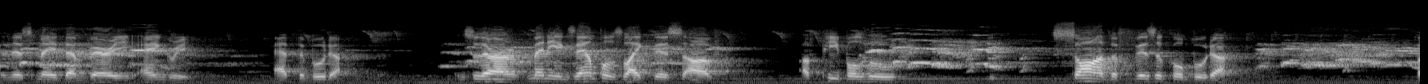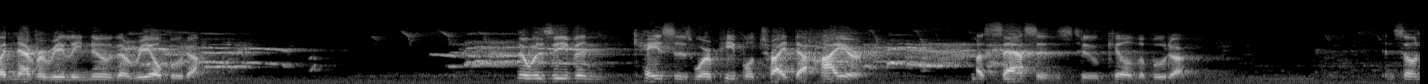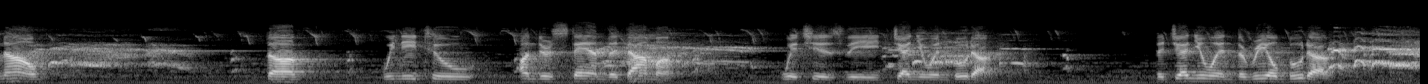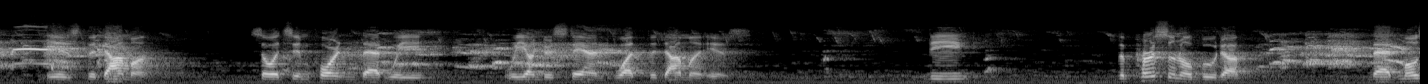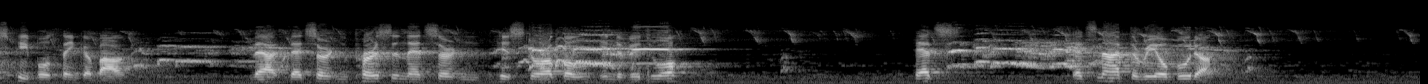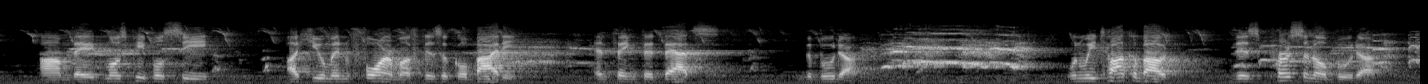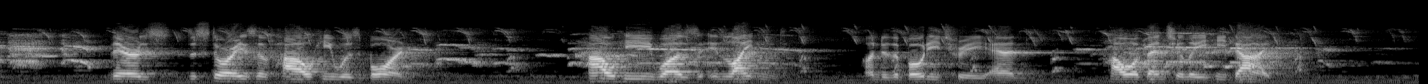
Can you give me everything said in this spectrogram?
And this made them very angry at the Buddha. So there are many examples like this of of people who saw the physical Buddha but never really knew the real Buddha. There was even cases where people tried to hire assassins to kill the Buddha. And so now the we need to understand the Dhamma which is the genuine Buddha. The genuine, the real Buddha is the Dhamma. So it's important that we, we understand what the Dhamma is. The, the personal Buddha that most people think about, that, that certain person, that certain historical individual, that's, that's not the real Buddha. Um, they, most people see a human form, a physical body, and think that that's the Buddha. When we talk about this personal Buddha, there's the stories of how he was born, how he was enlightened under the Bodhi tree, and how eventually he died.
